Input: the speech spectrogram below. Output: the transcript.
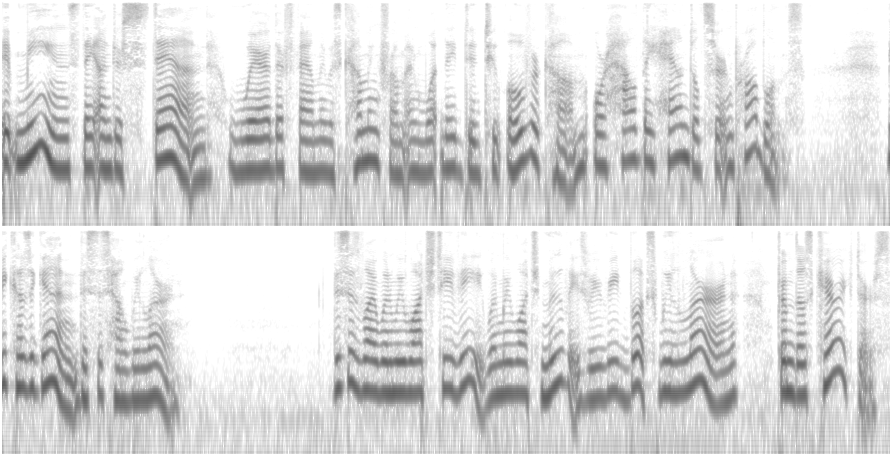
It means they understand where their family was coming from and what they did to overcome or how they handled certain problems. Because again, this is how we learn. This is why when we watch TV, when we watch movies, we read books, we learn from those characters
